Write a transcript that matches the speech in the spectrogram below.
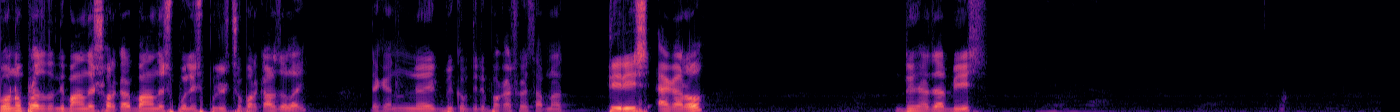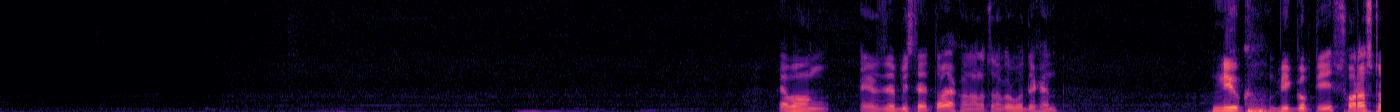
গণপ্রজাতন্ত্রী বাংলাদেশ সরকার, বাংলাদেশ পুলিশ পুলিশ সুপার কার্যালয়। দেখেন, নিয়োগ বিজ্ঞপ্তিটি প্রকাশ হয়েছে আপনার তিরিশ এগারো দুই এবং এর যে বিস্তারিত, এখন আলোচনা করব, দেখেন। নিয়োগ বিজ্ঞপ্তি, স্বরাষ্ট্র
